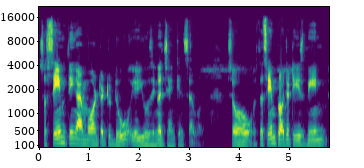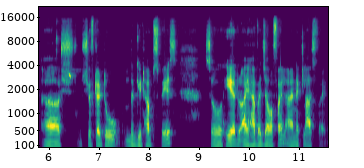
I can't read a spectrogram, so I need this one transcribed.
So same thing i wanted to do using a jenkins server. So the same project is being uh, sh shifted to the github space. So here i have a java file and a class file.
